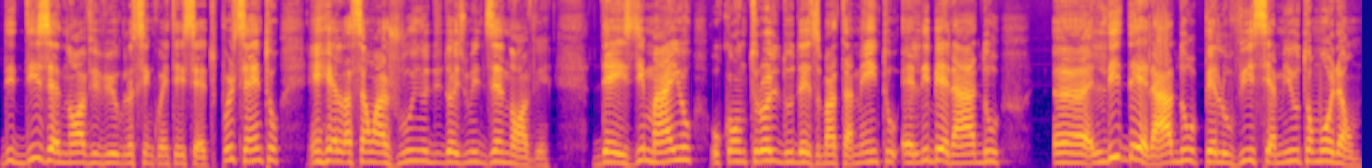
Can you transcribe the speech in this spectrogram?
de 19,57% em relação a junho de 2019. Desde maio, o controle do desmatamento é liberado Uh, liderado pelo vice Hamilton Mourão.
